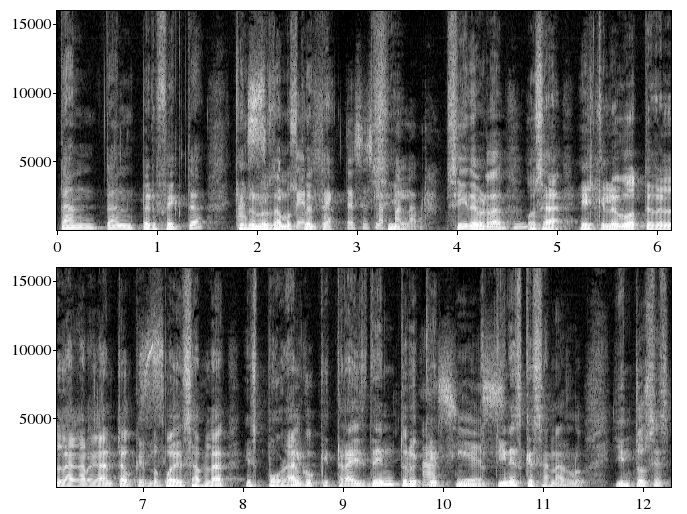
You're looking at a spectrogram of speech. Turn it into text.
tan, tan perfecta que no nos damos cuenta. Perfecta, esa es la palabra. Sí, de verdad. O sea, el que luego te duele la garganta o que no puedes hablar es por algo que traes dentro y que tienes que sanarlo. Y entonces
